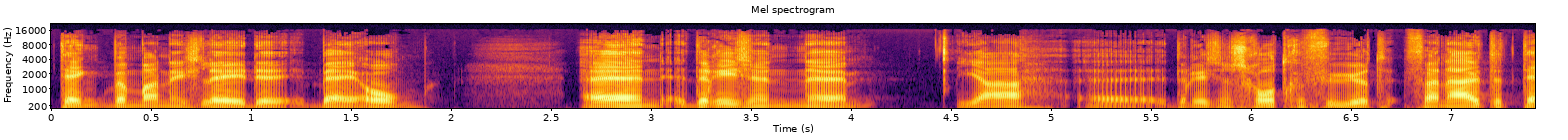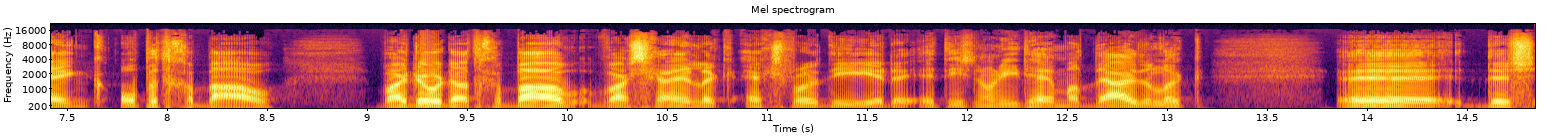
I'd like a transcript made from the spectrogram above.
tankbemanningsleden bij om. En er is een, uh, ja, er is een schot gevuurd vanuit de tank op het gebouw, waardoor dat gebouw waarschijnlijk explodeerde. Het is nog niet helemaal duidelijk. dus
